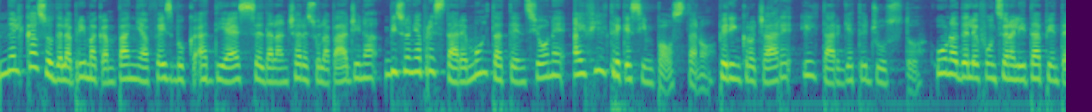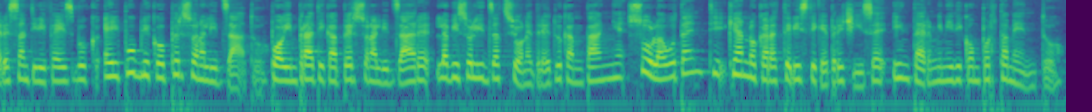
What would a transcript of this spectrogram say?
Nel caso della prima campagna Facebook ADS da lanciare sulla pagina, bisogna prestare molta attenzione ai filtri che si impostano per incrociare il target giusto. Una delle funzionalità più interessanti di Facebook è il pubblico personalizzato. Puoi in pratica personalizzare la visualizzazione delle tue campagne solo a utenti che hanno caratteristiche precise in termini di comportamento.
